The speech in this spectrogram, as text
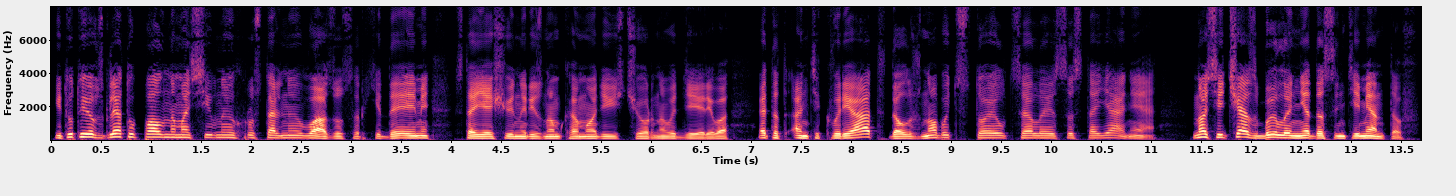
и тут ее взгляд упал на массивную хрустальную вазу с орхидеями, стоящую на резном комоде из черного дерева. Этот антиквариат, должно быть, стоил целое состояние. Но сейчас было не до сантиментов.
